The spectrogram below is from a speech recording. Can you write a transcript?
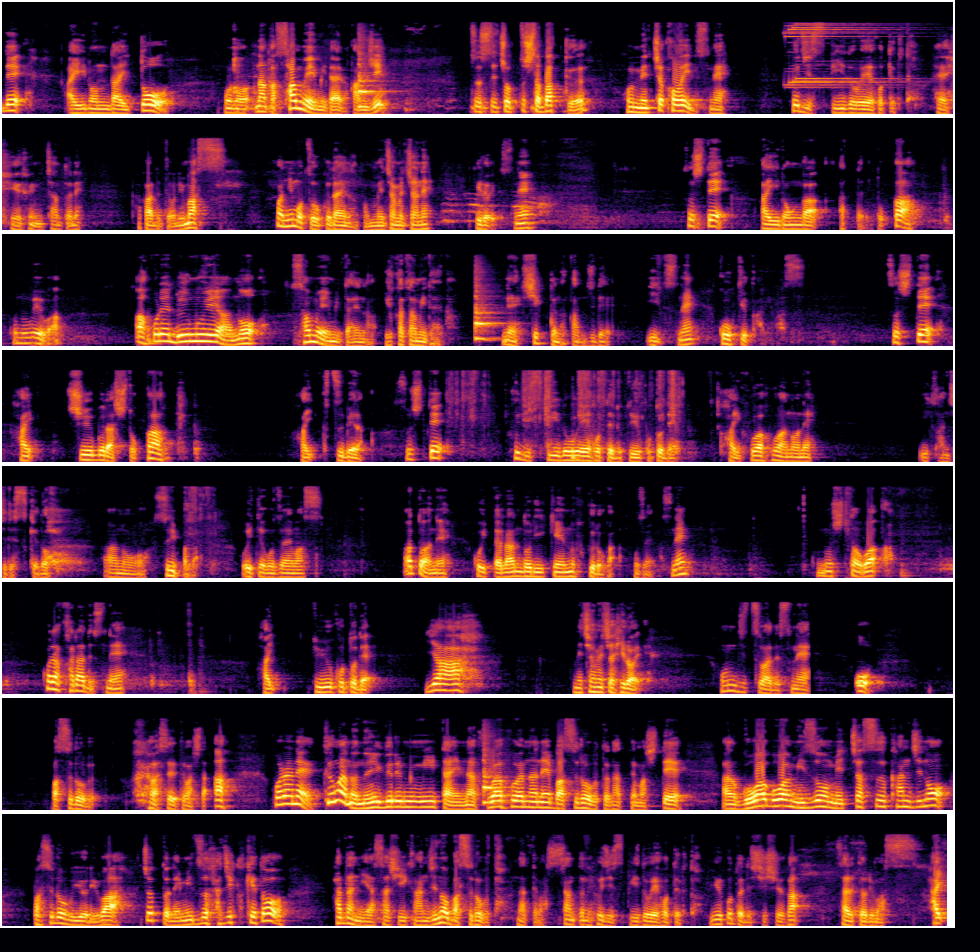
で、アイロン台と、このなんかサムエみたいな感じ。そしてちょっとしたバッグ。これめっちゃ可愛いですね。富士スピードウェイホテルというふうにちゃんとね、書かれております。まあ、荷物置く台なんかもめちゃめちゃね、広いですね。そして、アイロンがあったりとか、この上は、あ、これルームウェアのサムエみたいな浴衣みたいなね、シックな感じでいいですね。高級感あります。そして、はい、シューブラシとか、はい、靴べら。そして、富士スピードウェイホテルということで、はい、ふわふわのね、いい感じですけど、あの、スリッパが置いてございます。あとはね、こういったランドリー系の袋がございますね。この下は、これは空ですね。はい。ということで、いやー、めちゃめちゃ広い。本日はですね、おバスローブ 忘れてました。あ、これはね、熊のぬいぐるみみたいなふわふわなね、バスローブとなってまして、あの、ごわごわ水をめっちゃ吸う感じのバスローブよりは、ちょっとね、水弾くけど、肌に優しい感じのバスローブとなってます。ちゃんとね、富士スピードウェイホテルということで刺繍がされております。はい。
